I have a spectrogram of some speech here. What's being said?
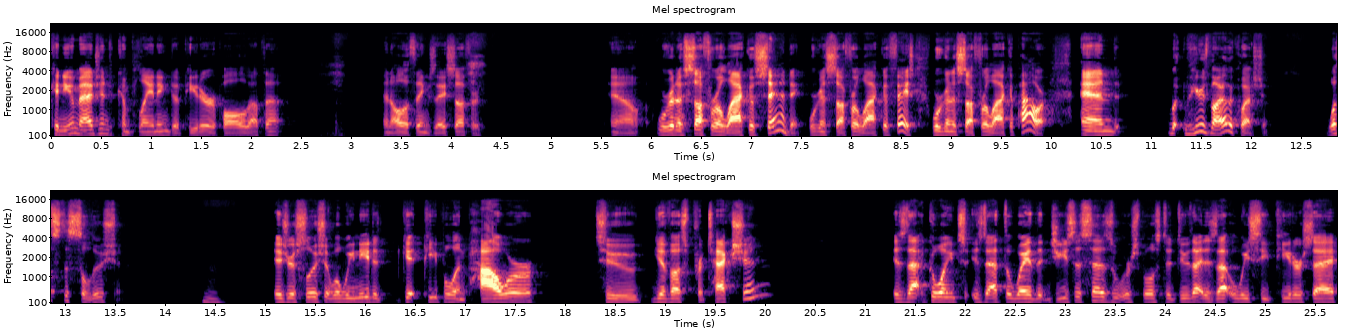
can you imagine complaining to Peter or Paul about that and all the things they suffered? you know, we're going to suffer a lack of standing. We're going to suffer a lack of faith. We're going to suffer a lack of power. And but here's my other question: What's the solution? Hmm. Is your solution? Well, we need to get people in power to give us protection. Is that going to? Is that the way that Jesus says we're supposed to do that? Is that what we see Peter say?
